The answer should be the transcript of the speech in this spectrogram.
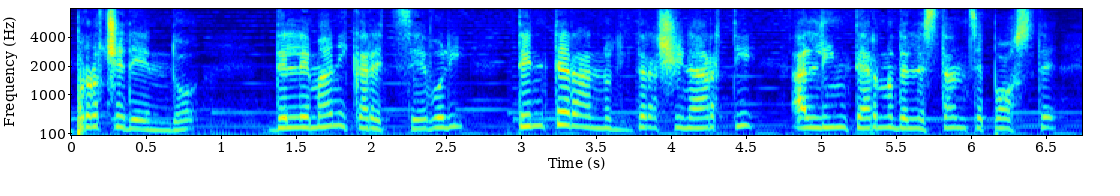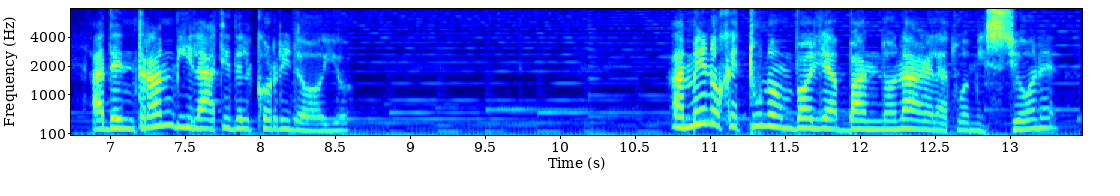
procedendo, delle mani carezzevoli tenteranno di trascinarti all'interno delle stanze poste ad entrambi i lati del corridoio. A meno che tu non voglia abbandonare la tua missione,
